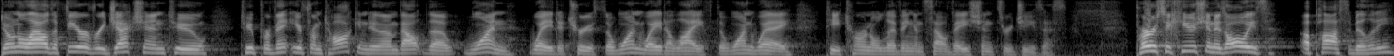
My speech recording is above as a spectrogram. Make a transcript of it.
Don't allow the fear of rejection to, to prevent you from talking to them about the one way to truth, the one way to life, the one way to eternal living and salvation through Jesus. Persecution is always a possibility.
